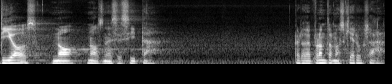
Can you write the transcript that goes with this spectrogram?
Dios no nos necesita, pero de pronto nos quiere usar.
